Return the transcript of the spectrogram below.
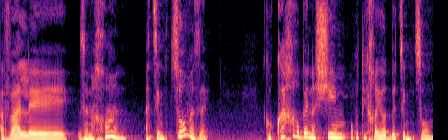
אבל uh, זה נכון, הצמצום הזה. כל כך הרבה נשים, רותי, חיות בצמצום,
